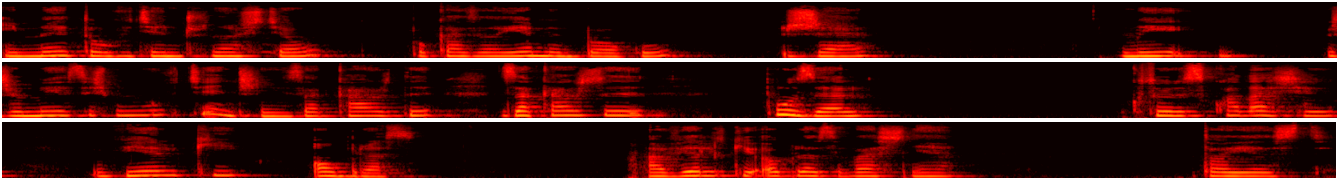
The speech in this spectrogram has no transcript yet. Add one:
I my tą wdzięcznością pokazujemy Bogu, że my, że my jesteśmy mu wdzięczni za każdy, za każdy puzzle, który składa się wielki obraz. A wielki obraz właśnie to jest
